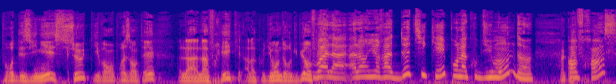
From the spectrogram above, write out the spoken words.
pour désigner ceux qui vont représenter la- l'Afrique à la Coupe du Monde de rugby en France. Voilà, alors il y aura deux tickets pour la Coupe du Monde en France,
